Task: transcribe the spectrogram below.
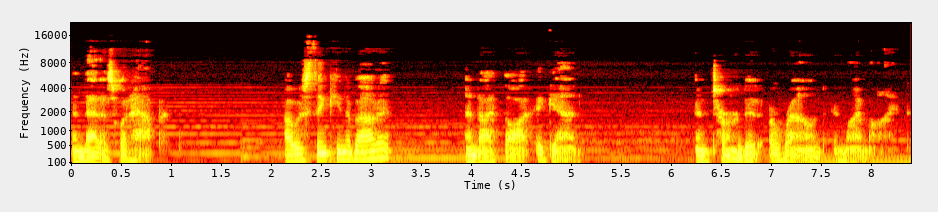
And that is what happened. I was thinking about it, and I thought again and turned it around in my mind.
